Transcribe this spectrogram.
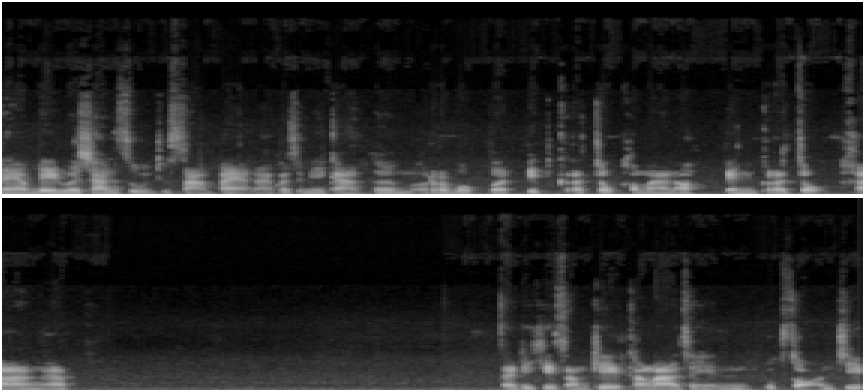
ในอัปเดตเวอร์ชัน0.38 นะก็จะมีการเพิ่มระบบเปิดปิดกระจกเข้ามาเนาะเป็นกระจกข้างนะครับ แต่ที่ขีดสามขีดข้างล่างจะเห็นลูกศรชี้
